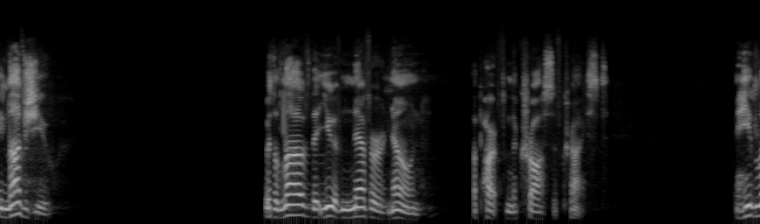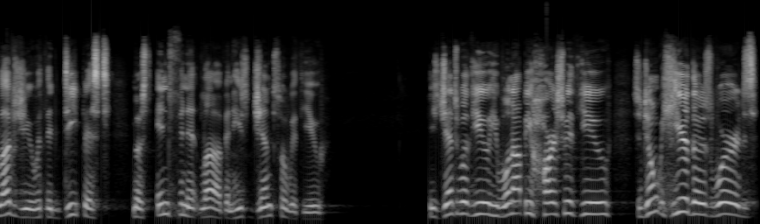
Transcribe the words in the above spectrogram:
He loves you with a love that you have never known apart from the cross of Christ. And He loves you with the deepest, most infinite love, and He's gentle with you. He's gentle with you, He will not be harsh with you. So don't hear those words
